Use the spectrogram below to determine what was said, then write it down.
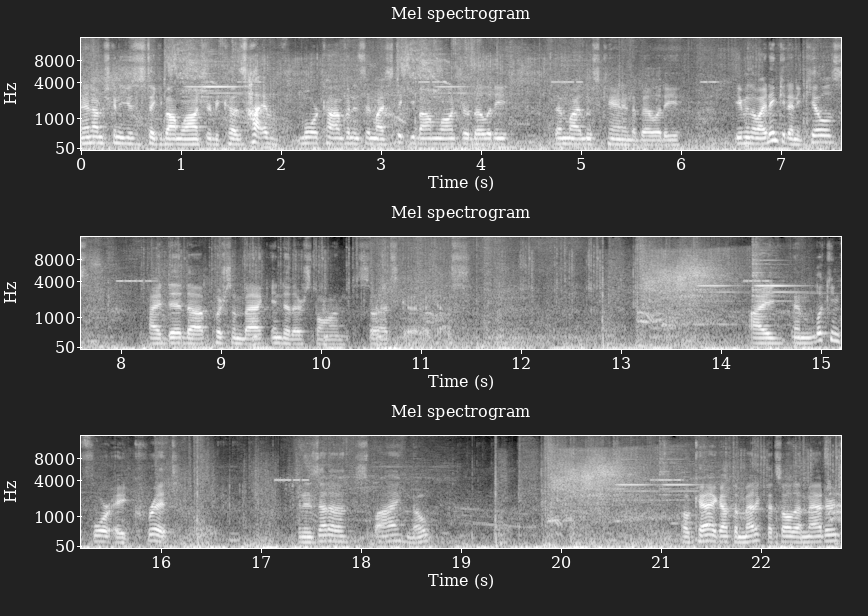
And I'm just going to use a sticky bomb launcher because I have more confidence in my sticky bomb launcher ability than my loose cannon ability. Even though I didn't get any kills, I did uh, push them back into their spawn. So that's good, I guess. I am looking for a crit and is that a spy? Nope. Okay, I got the medic. That's all that matters.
